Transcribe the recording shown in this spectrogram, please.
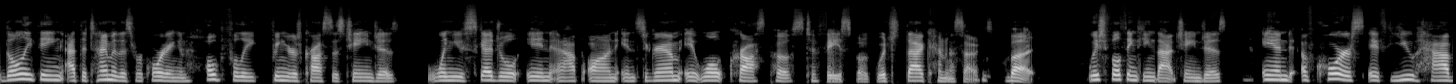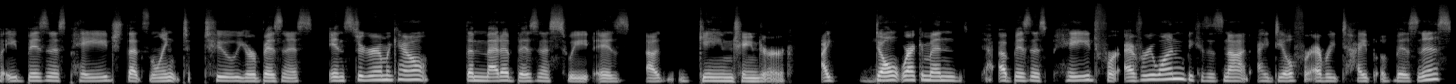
the only thing at the time of this recording, and hopefully, fingers crossed, this changes. When you schedule in app on Instagram, it won't cross post to Facebook, which that kind of sucks. But wishful thinking that changes. And of course, if you have a business page that's linked to your business Instagram account, the Meta Business Suite is a game changer. I don't recommend a business page for everyone because it's not ideal for every type of business.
